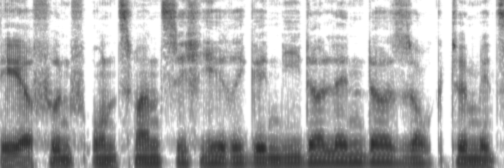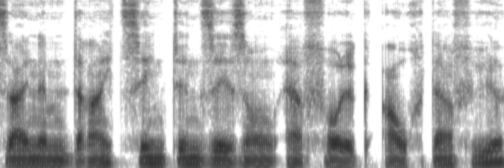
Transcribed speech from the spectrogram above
Der 25-jährige Niederländer sorgte mit seinem 13. Saisonerfolg auch dafür,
